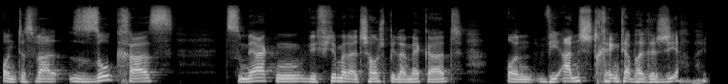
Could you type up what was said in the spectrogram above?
Und das war so krass zu merken, wie viel man als Schauspieler meckert und wie anstrengend aber Regiearbeit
